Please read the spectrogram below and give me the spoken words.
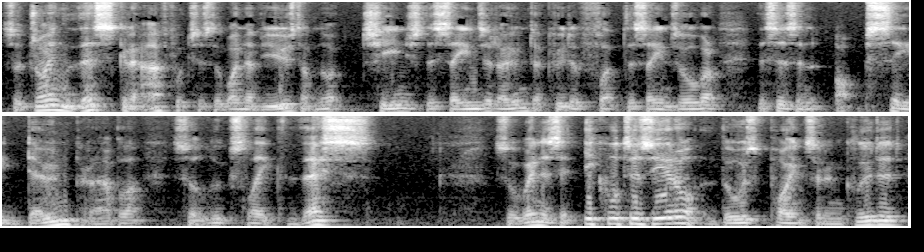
So drawing this graph, which is the one I've used, I've not changed the signs around, I could have flipped the signs over. This is an upside down parabola, so it looks like this. So when is it equal to 0? Those points are included.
